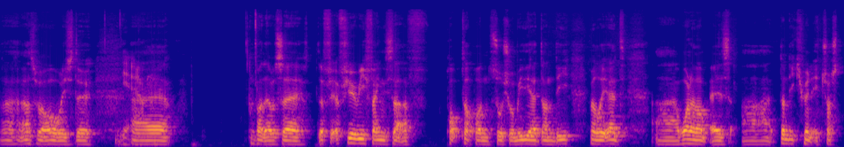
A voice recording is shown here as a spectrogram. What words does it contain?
uh, as we always do. Yeah. Uh, but there was a few wee things that have popped up on social media, Dundee related. Uh, one of them is uh, Dundee Community Trust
